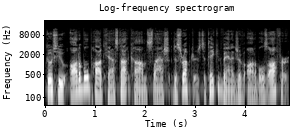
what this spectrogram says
Go to audiblepodcast.com slash disruptors to take advantage of Audible's offer.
